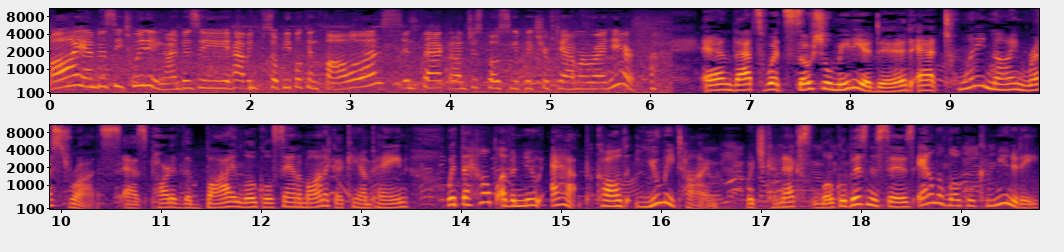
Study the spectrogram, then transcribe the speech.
I am busy tweeting. I'm busy having so people can follow us. In fact, I'm just posting a picture of Tamara right here. And that's what social media did at 29 restaurants as part of the Buy Local Santa Monica campaign with the help of a new app called Yumi Time, which connects local businesses and the local community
